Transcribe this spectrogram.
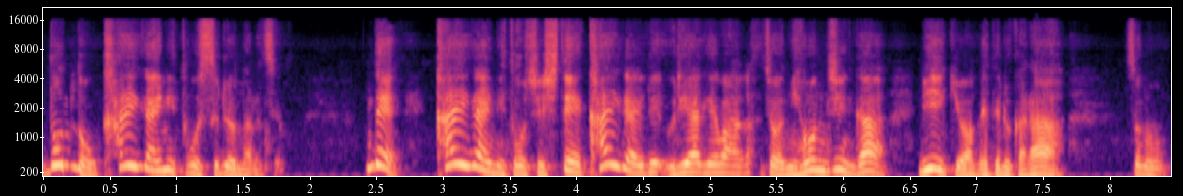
どんどん海外に投資するようになるんですよ。で、海外に投資して、海外で売り上げは、日本人が利益を上げてるから、その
